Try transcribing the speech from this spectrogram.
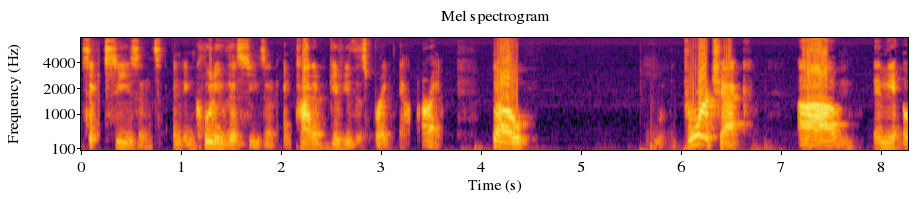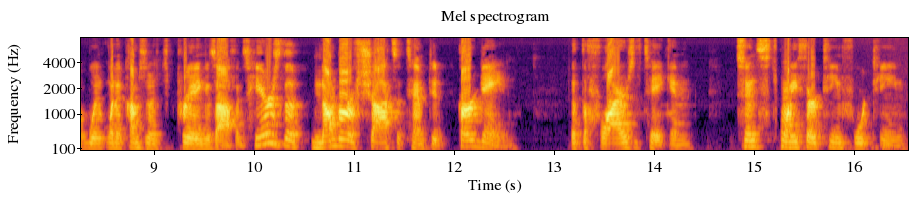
six seasons, and including this season, and kind of give you this breakdown. All right. So Voracek, um, in the, when, when it comes to creating his offense, here's the number of shots attempted per game that the Flyers have taken since 2013 14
